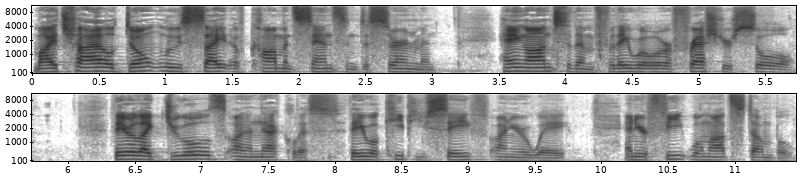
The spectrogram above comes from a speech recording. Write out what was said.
My child, don't lose sight of common sense and discernment. Hang on to them, for they will refresh your soul. They are like jewels on a necklace. They will keep you safe on your way, and your feet will not stumble.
